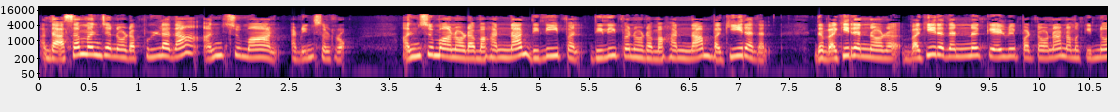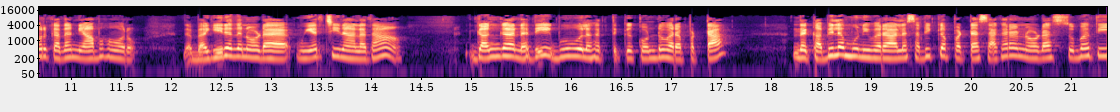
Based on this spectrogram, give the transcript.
அந்த அசமஞ்சனோட புள்ள தான் அன்சுமான் அப்படின்னு சொல்கிறோம் அன்சுமானோட மகன் தான் திலீபன் திலீபனோட மகன் தான் பகீரதன். இந்த பகீரனோட பகீரதன்னு கேள்விப்பட்டோன்னா நமக்கு இன்னொரு கதை ஞாபகம் வரும். இந்த பகீரதனோட முயற்சினால தான் கங்கா நதி பூ உலகத்துக்கு கொண்டு வரப்பட்டா? இந்த கபில முனிவரால் சபிக்கப்பட்ட சகரனோட சுமதி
